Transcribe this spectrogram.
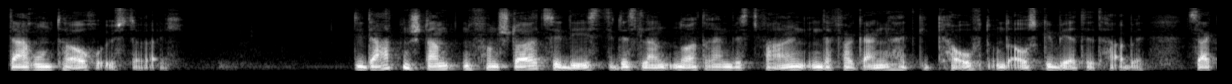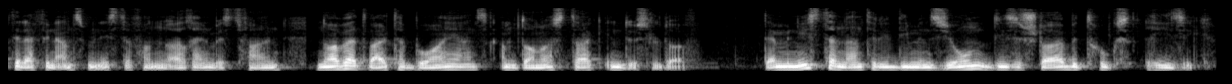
darunter auch Österreich. Die Daten stammten von Steuer-CDs, die das Land Nordrhein-Westfalen in der Vergangenheit gekauft und ausgewertet habe, sagte der Finanzminister von Nordrhein-Westfalen Norbert Walter Borjans am Donnerstag in Düsseldorf. Der Minister nannte die Dimension dieses Steuerbetrugs riesig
